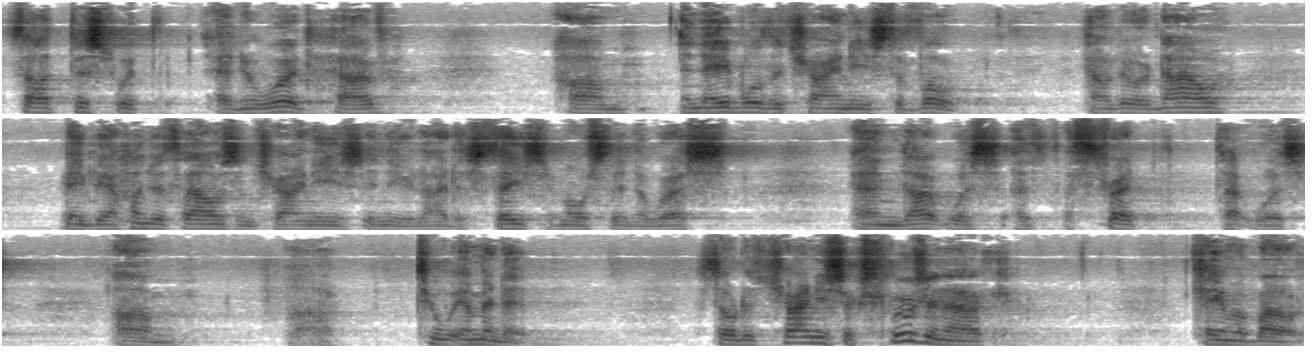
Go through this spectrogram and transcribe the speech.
thought this would, and would have, um, enabled the Chinese to vote. Now, there are now maybe 100,000 Chinese in the United States, mostly in the West, and that was a, threat that was um, uh, too imminent. So the Chinese Exclusion Act came about.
